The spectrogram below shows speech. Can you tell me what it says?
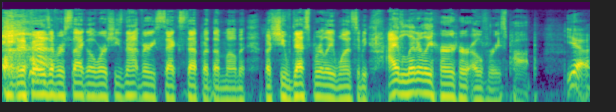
in a phase of her cycle where she's not very sexed up at the moment, but she desperately wants to be. I literally heard her ovaries pop. Yeah.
